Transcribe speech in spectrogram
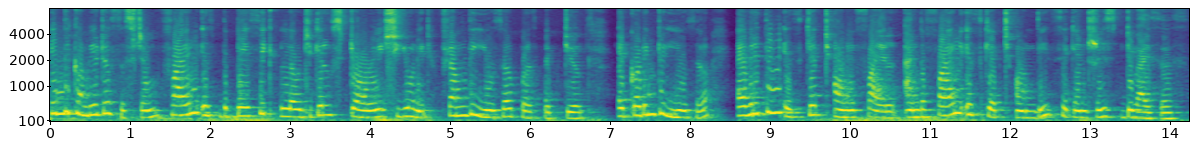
In the computer system, file is the basic logical storage unit from the user perspective. According to user, everything is kept on a file and the file is kept on the secondary devices.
